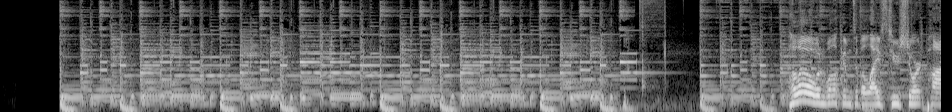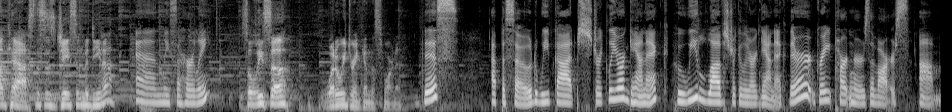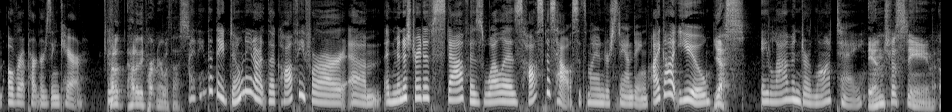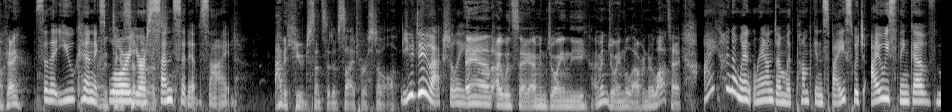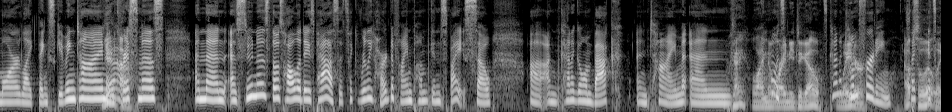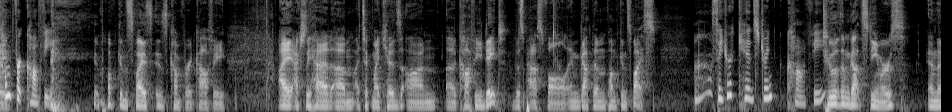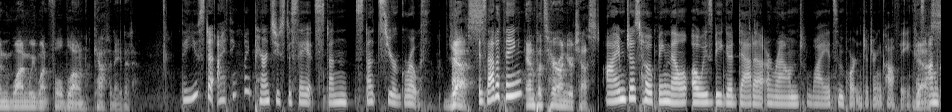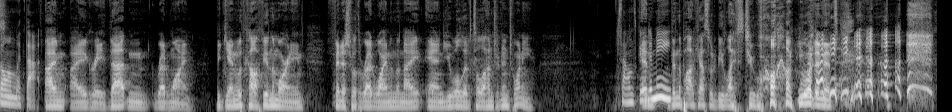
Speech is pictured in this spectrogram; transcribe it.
Hello and welcome to the Life's Too Short podcast. This is Jason Medina. and Lisa Hurley. So, Lisa, what are we drinking this morning? This episode, we've got Strictly Organic, who we love Strictly Organic. They're great partners of ours um, over at Partners in Care. How do, how do they partner with us? I think that they donate our, the coffee for our um, administrative staff as well as hospice house. It's my understanding. I got you Yes. A lavender latte Interesting. Okay. so that you can explore your sensitive side. I have a huge sensitive side, first of all. You do actually. And I would say I'm enjoying the I'm enjoying the lavender latte. I kind of went random with pumpkin spice, which I always think of more like Thanksgiving time and Christmas. And then as soon as those holidays pass, it's like really hard to find pumpkin spice. So uh, I'm kind of going back in time and Okay. Well, I, I know know, where I need to go. it's kind of later. comforting. It's Absolutely. Like, it's comfort coffee. Pumpkin spice is comfort coffee. I actually had um, I took my kids on a coffee date this past fall and got them pumpkin spice. oh, so your kids drink coffee? Two of them got steamers, and then one we went full blown caffeinated. They used to, I think my parents used to say it stun, stunts your growth. Yes. Is that a thing? and puts hair on your chest. I'm just hoping there'll always be good data around why it's important to drink coffee because Yes. I'm going with that. I'm I agree. That and red wine. Begin with coffee in the morning, finish with red wine in the night, and you will live till 120. Sounds good and to me. Then the podcast would be life's too long, wouldn't it?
